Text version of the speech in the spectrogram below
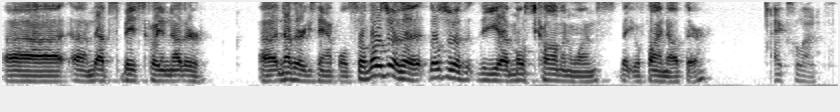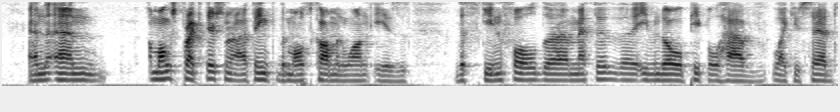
Uh, that's basically another uh, another example. So those are the those are the, the uh, most common ones that you'll find out there. Excellent. And and amongst practitioners, I think the most common one is the skin fold uh, method. even though people have, like you said,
